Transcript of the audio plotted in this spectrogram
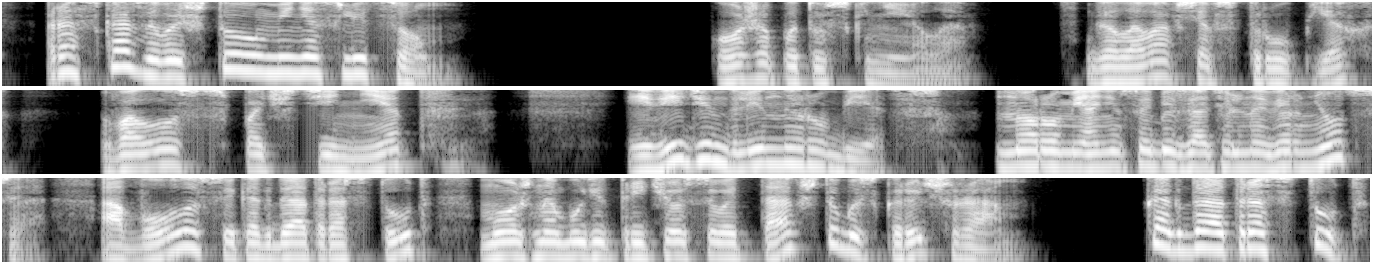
— «рассказывай, что у меня с лицом». Кожа потускнела, голова вся в струпьях, волос почти нет, и виден длинный рубец. Но румянец обязательно вернется, а волосы, когда отрастут, можно будет причесывать так, чтобы скрыть шрам. Когда отрастут,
